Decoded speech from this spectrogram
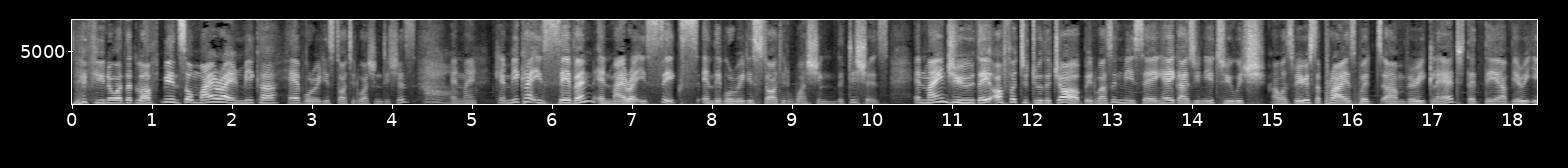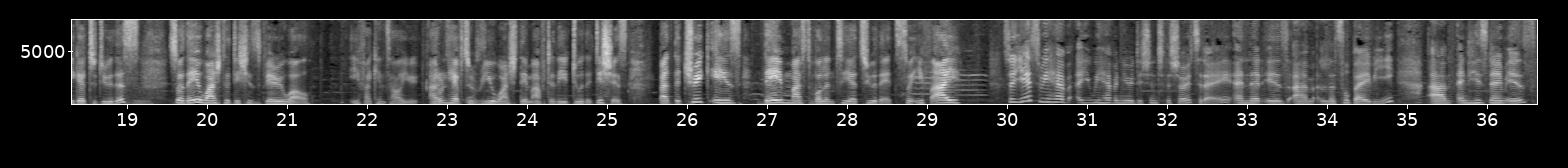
if you know what that laugh means. So Myra and Mika have already started washing dishes. and my okay, Mika is seven and Myra is six, and they've already started washing the dishes. And mind you, they offered to do the job. It wasn't me saying, Hey guys, you need to, which I was very surprised but um very glad that they are very eager to do this. So they wash the dishes very well. If I can tell you, I don't have to rewash them after they do the dishes. But the trick is they must volunteer to that. So if I So yes, we have a, we have a new addition to the show today, and that is um, little baby, um, and his name is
